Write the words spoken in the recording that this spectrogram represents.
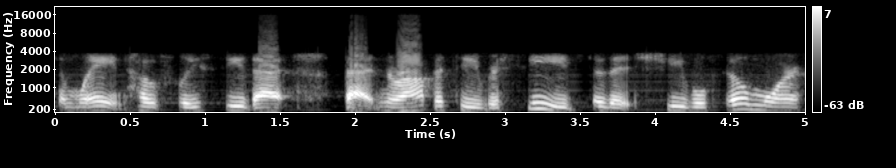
some weight hopefully see that that neuropathy recede so that she will feel more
